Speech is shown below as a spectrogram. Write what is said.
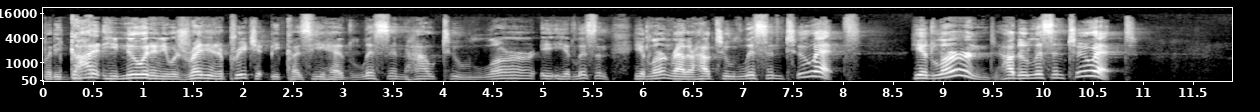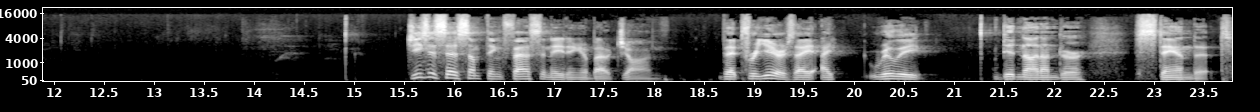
But he got it, he knew it, and he was ready to preach it because he had listened how to learn. He had listened, he had learned rather how to listen to it. He had learned how to listen to it. Jesus says something fascinating about John that for years I, I really did not understand it.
